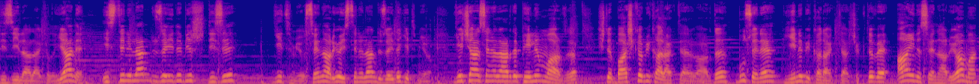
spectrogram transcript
diziyle alakalı. Yani istenilen düzeyde bir dizi gitmiyor. Senaryo istenilen düzeyde gitmiyor. Geçen senelerde Pelin vardı. İşte başka bir karakter vardı. Bu sene yeni bir karakter çıktı ve aynı senaryo ama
